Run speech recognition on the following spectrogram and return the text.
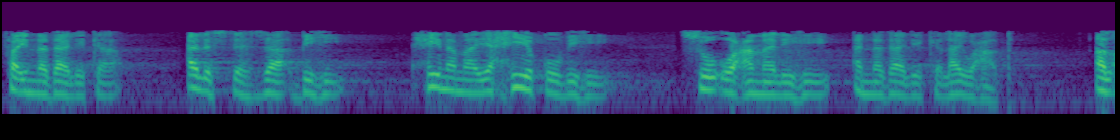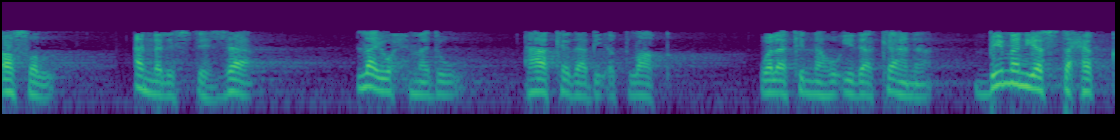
فإن ذلك الاستهزاء به حينما يحيق به سوء عمله أن ذلك لا يعاب الأصل أن الاستهزاء لا يحمد هكذا بإطلاق ولكنه إذا كان بمن يستحق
